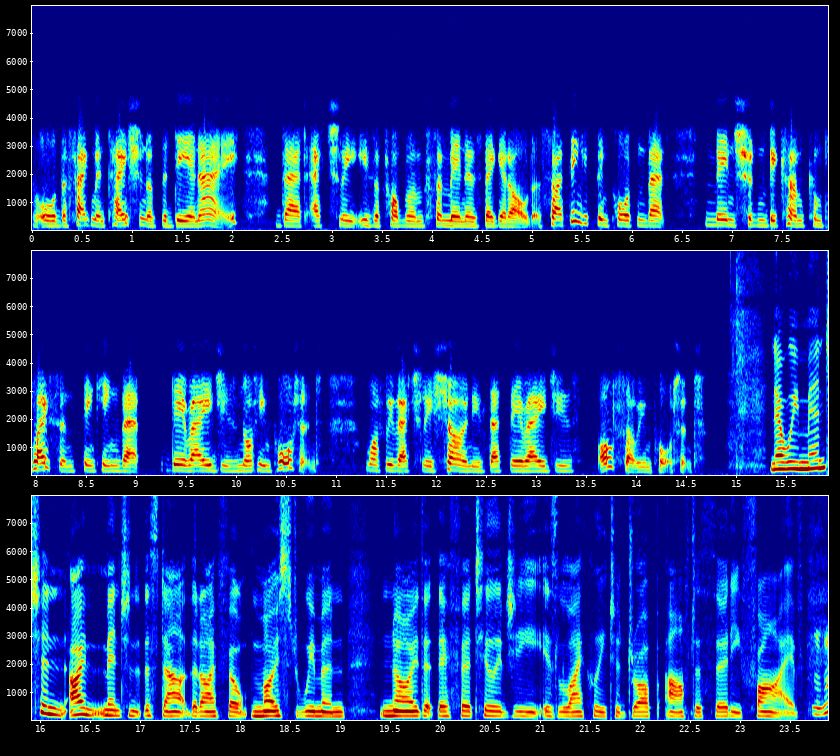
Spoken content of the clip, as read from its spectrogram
or the fragmentation of the DNA that actually is a problem for men as they get older. So I think it's important that men shouldn't become complacent thinking that their age is not important. what we've actually shown is that their age is also important. Now, we mentioned, I mentioned at the start that I felt most women know that their fertility is likely to drop after 35. Mm-hmm.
